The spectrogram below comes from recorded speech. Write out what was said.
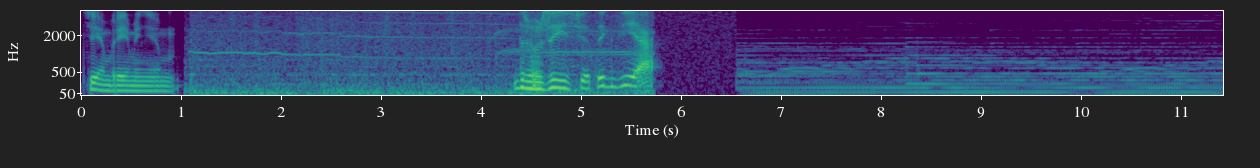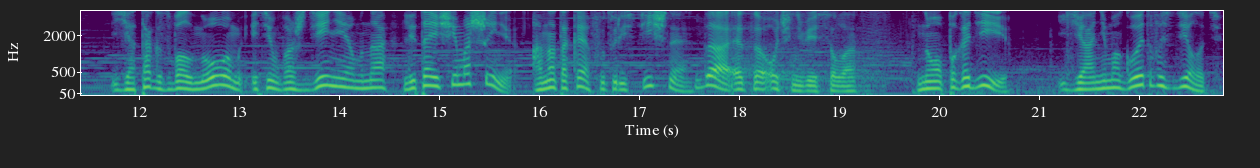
Тем временем... Дружище, ты где? Я так взволнован этим вождением на летающей машине. Она такая футуристичная. Да, это очень весело. Но погоди, я не могу этого сделать.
